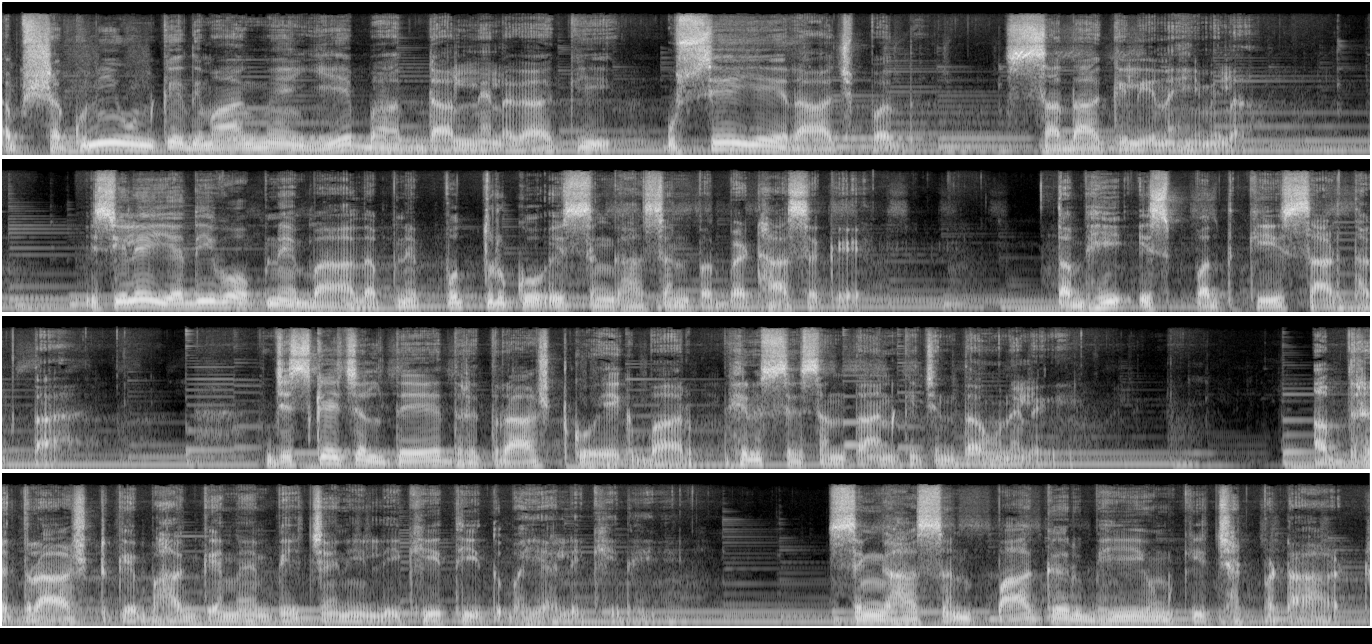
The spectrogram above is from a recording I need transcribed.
अब शकुनी उनके दिमाग में ये बात डालने लगा कि उसे ये राजपद सदा के लिए नहीं मिला। इसीलिए यदि वो अपने बाद अपने पुत्र को इस सिंहासन पर बैठा सके, तभी इस पद की सार्थकता है, जिसके चलते धृतराष्ट्र को एक बार फिर से संतान की चिंता होने लगी। अब धृतराष्ट्र के भाग्य में बेचैनी लिखी थी तो भैया लिखी थी। सिंहासन पाकर भी उनकी छटपटाहट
